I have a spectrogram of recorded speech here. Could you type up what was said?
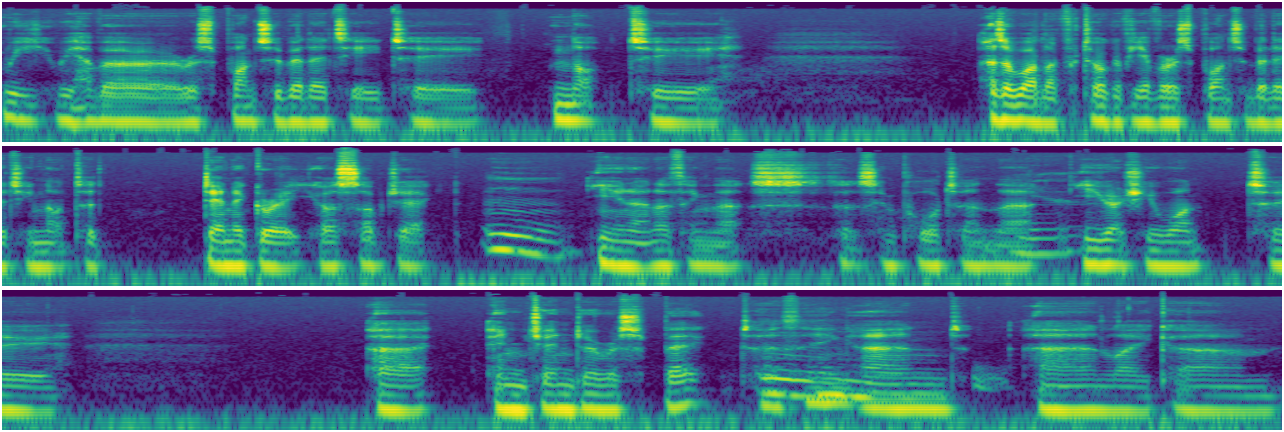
we we have a responsibility to not to, as a wildlife photographer, you have a responsibility not to denigrate your subject Mm. you know, and I think that's that's important that Yeah. you actually want to uh, engender respect, I think, Mm. and and like um,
